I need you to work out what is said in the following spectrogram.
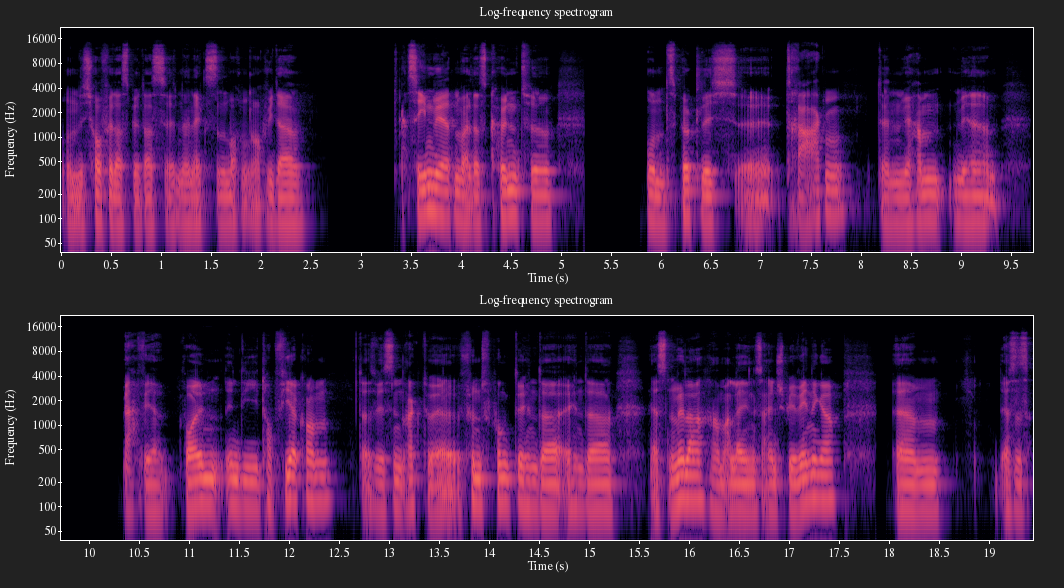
und ich hoffe, dass wir das in den nächsten Wochen auch wieder sehen werden, weil das könnte uns wirklich äh, tragen, denn wir haben, wir, ja, wir wollen in die Top 4 kommen. Das, wir sind aktuell fünf Punkte hinter, hinter Aston Villa, haben allerdings ein Spiel weniger. Ähm, es ist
